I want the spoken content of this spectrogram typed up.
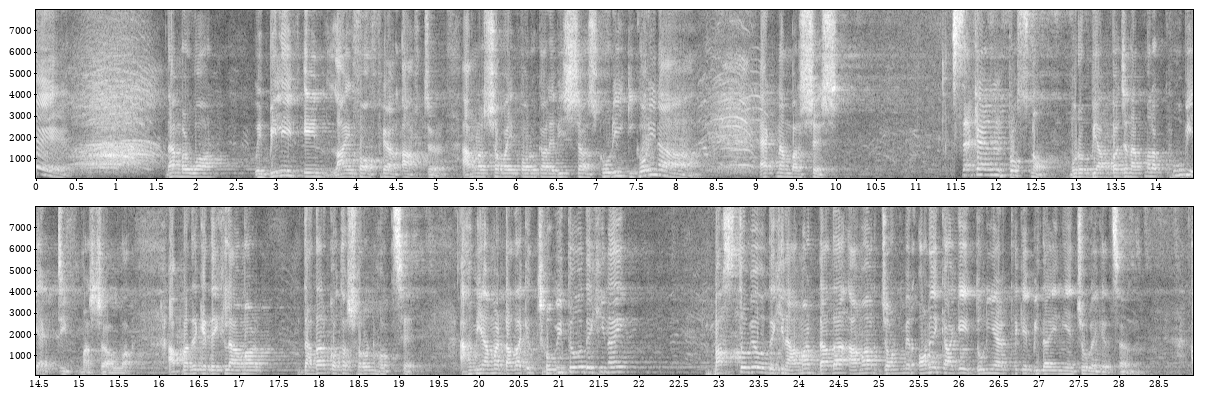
Number one we believe in life of hereafter আমরা সবাই পরকালে বিশ্বাস করি, কি করি না? এক নাম্বার শেষ। সেকেন্ড প্রশ্ন, মুরব্বী আব্বাজান, আপনারা খুবই অ্যাক্টিভ মাশাআল্লাহ। আপনাদেরকে দেখলে আমার দাদার কথা স্মরণ হচ্ছে। আমি আমার দাদাকে ছবিতেও দেখি নাই, বাস্তবেও দেখি না। আমার দাদা আমার জন্মের অনেক আগেই দুনিয়ার থেকে বিদায় নিয়ে চলে গেছেন।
